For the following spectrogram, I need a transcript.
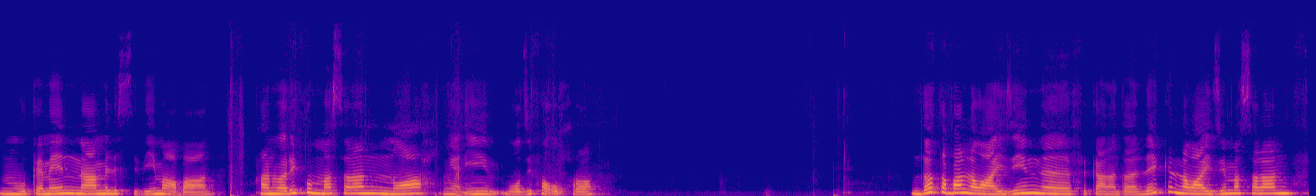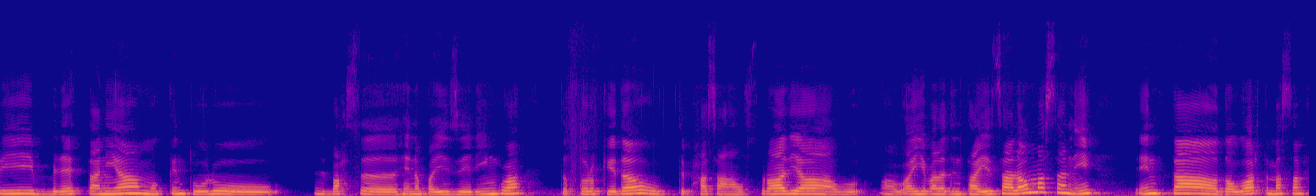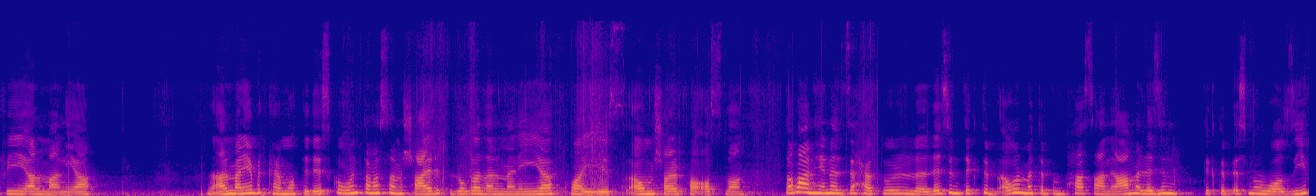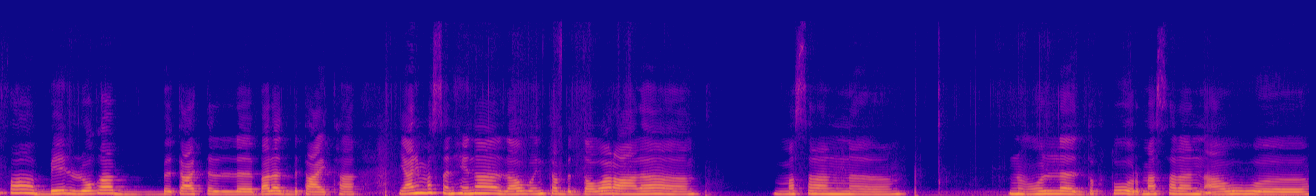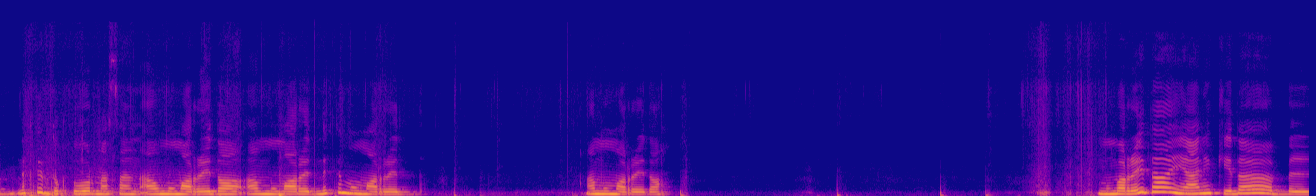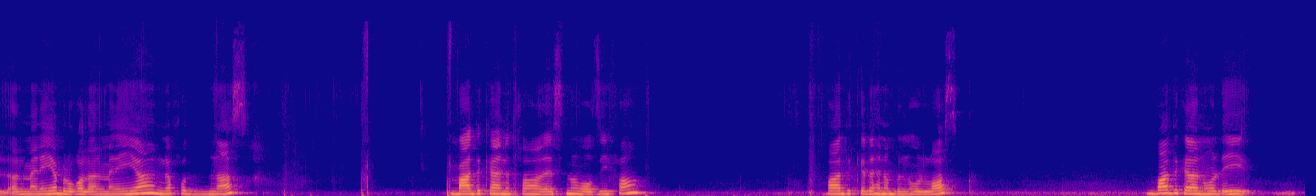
وكمان نعمل ال CV مع بعض. هنوريكم مثلا نوع يعني إيه وظيفة أخرى. ده طبعا لو عايزين آه، في كندا. لكن لو عايزين مثلا في بلاد تانية ممكن تقولوا البحث هنا paesi lingua تختاروا كده وبتبحث عن أستراليا أو أو أي بلد أنت عايزها. لو مثلا إيه انت دورت مثلا في ألمانيا. الألمانية بيتكلموا تedesco وانت مثلا مش عارف اللغة الألمانية كويس أو مش عارفها أصلا. طبعا هنا إزاي هتقول لازم تكتب أول ما تبحث عن العمل لازم تكتب اسم الوظيفة باللغة بتاعت البلد بتاعتها. يعني مثلا هنا لو انت بتدور على مثلا نقول دكتور مثلا أو نكتب دكتور مثلا أو ممرضة أو ممرض نكتب ممرض أو ممرضة. ممرضة يعني كده بالألمانية باللغة الألمانية ناخد نسخ. بعد كده ندخل على اسم الوظيفة. بعد كده هنا بنقول لصق. بعد كده نقول إيه؟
